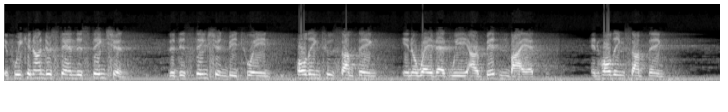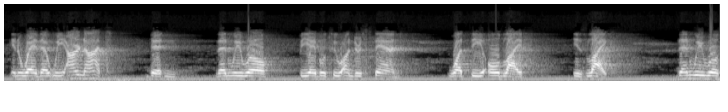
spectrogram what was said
If we can understand distinction, the distinction between holding to something in a way that we are bitten by it and holding something in a way that we are not bitten, then we will be able to understand what the old life is like. Then we will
